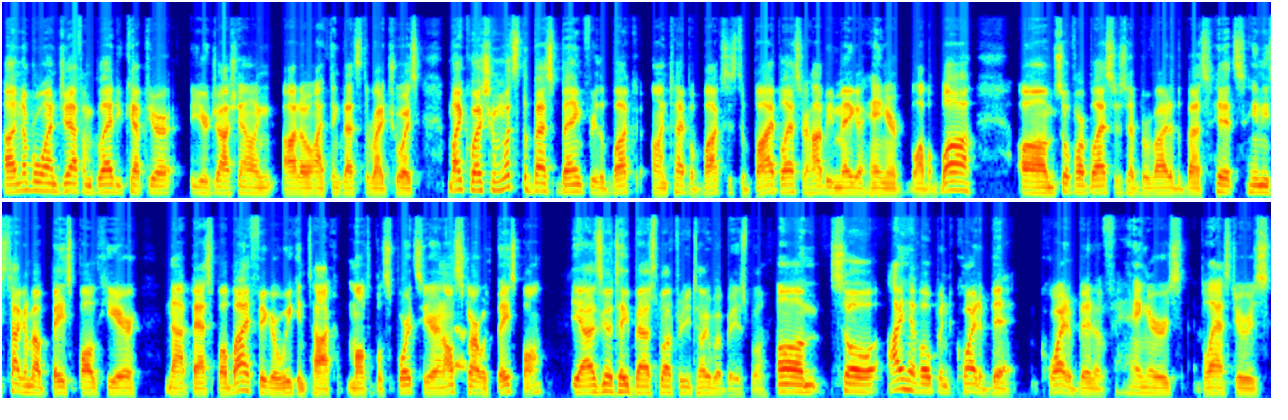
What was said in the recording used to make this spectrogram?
Uh, number one, Jeff, I'm glad you kept your your Josh Allen auto. I think that's the right choice. My question: What's the best bang for the buck on type of boxes to buy? Blaster, hobby, mega, hanger, blah blah blah. Um, so far, blasters have provided the best hits, and he's talking about baseball here, not basketball. But I figure we can talk multiple sports here, and I'll start with baseball. Yeah, I was gonna take basketball after you talk about baseball. Um, so I have opened quite a bit, quite a bit of hangers, blasters,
